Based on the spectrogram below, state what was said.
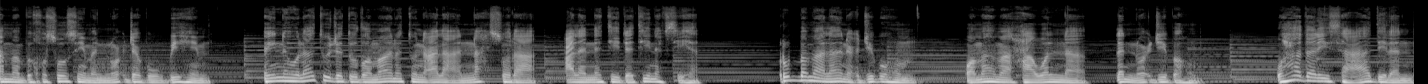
أما بخصوص من نعجب بهم فإنه لا توجد ضمانة على أن نحصل على النتيجة نفسها. ربما لا نعجبهم ومهما حاولنا لن نعجبهم. وهذا ليس عادلا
